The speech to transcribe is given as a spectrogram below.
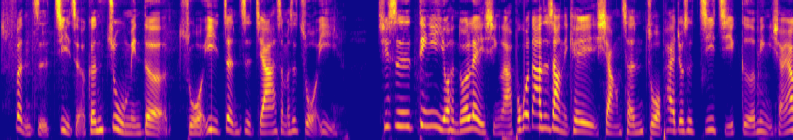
分子、记者跟著名的左翼政治家。什么是左翼？其实定义有很多类型啦，不过大致上你可以想成左派就是积极革命，想要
